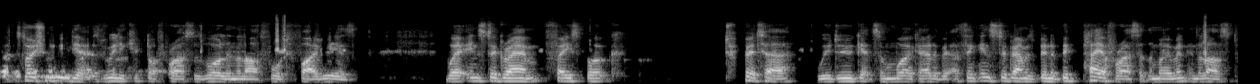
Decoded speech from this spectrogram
But social media has really kicked off for us as well in the last four to five years, where Instagram, Facebook, Twitter, we do get some work out of it. I think Instagram has been a big player for us at the moment in the last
